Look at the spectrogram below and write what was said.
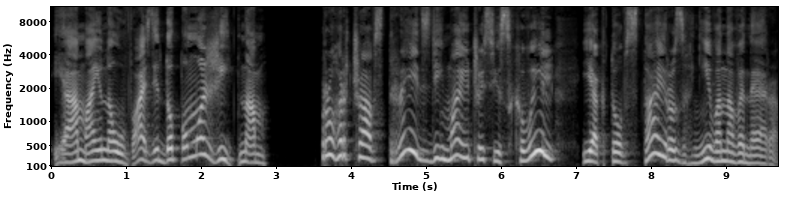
Я маю на увазі допоможіть нам. прогарчав стрейт, здіймаючись із хвиль, як товста й розгнівана Венера.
